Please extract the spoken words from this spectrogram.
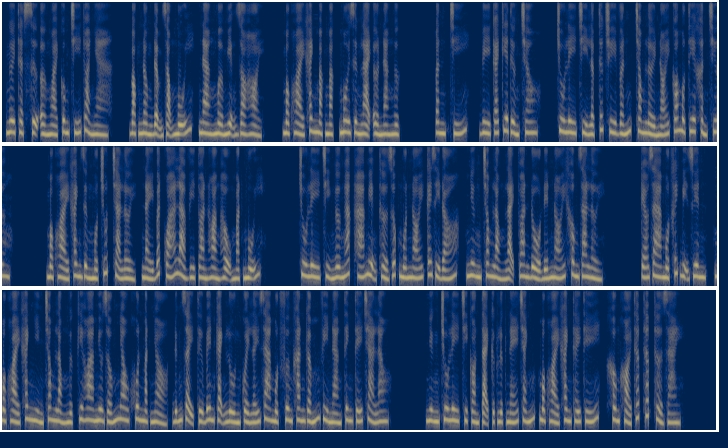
Người thật sự ở ngoài cung trí tòa nhà, bọc nồng đậm giọng mũi, nàng mở miệng dò hỏi. Mộc hoài khanh mặc mặc môi dừng lại ở nàng ngực. Ân chí, vì cái kia tường châu, Chu Ly chỉ lập tức truy vấn, trong lời nói có một tia khẩn trương. Mộc Hoài Khanh dừng một chút trả lời, này bất quá là vì toàn hoàng hậu mặt mũi. Chu Ly chỉ ngơ ngác há miệng thở dốc muốn nói cái gì đó, nhưng trong lòng lại toan đổ đến nói không ra lời. Kéo ra một khích bị duyên, Mộc Hoài Khanh nhìn trong lòng ngực kia hoa miêu giống nhau khuôn mặt nhỏ, đứng dậy từ bên cạnh lùn quầy lấy ra một phương khăn gấm vì nàng tinh tế trà lau. Nhưng Chu Ly chỉ còn tại cực lực né tránh, Mộc Hoài Khanh thấy thế, không khỏi thấp thấp thở dài.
